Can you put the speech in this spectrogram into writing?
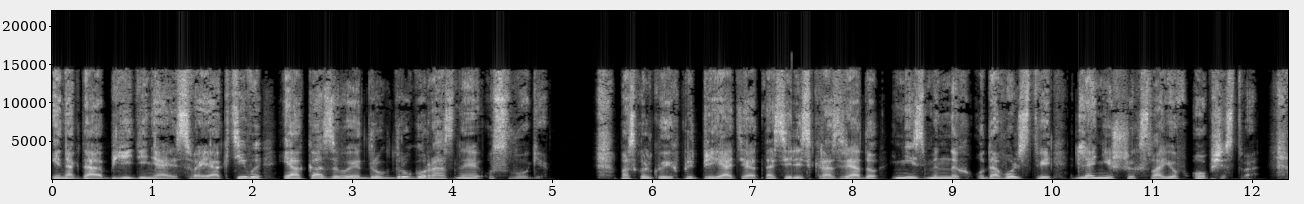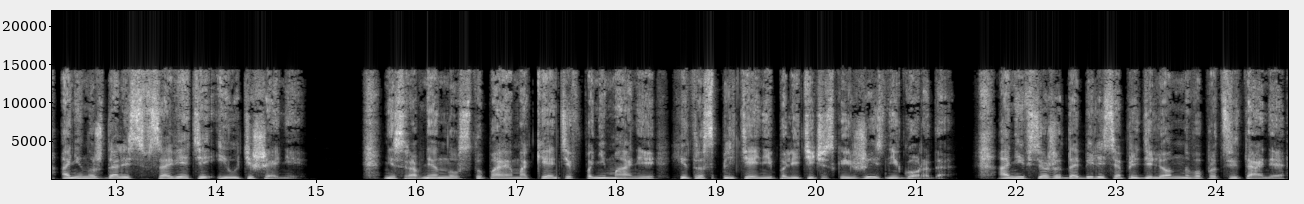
иногда объединяя свои активы и оказывая друг другу разные услуги. Поскольку их предприятия относились к разряду низменных удовольствий для низших слоев общества, они нуждались в совете и утешении. Несравненно уступая Маккенти в понимании хитросплетений политической жизни города, они все же добились определенного процветания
